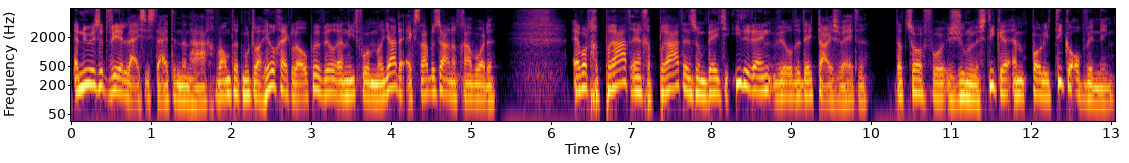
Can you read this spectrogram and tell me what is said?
En nu is het weer lijstjestijd in Den Haag. Want het moet wel heel gek lopen... wil er niet voor miljarden extra bezuinigd gaan worden. Er wordt gepraat en gepraat en zo'n beetje iedereen wil de details weten. Dat zorgt voor journalistieke en politieke opwinding.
